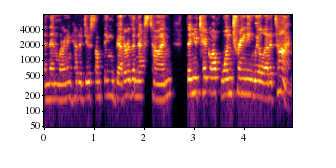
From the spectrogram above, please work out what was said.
and then learning how to do something better the next time, then you take off one training wheel at a time,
